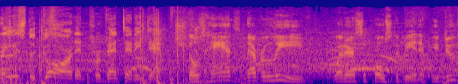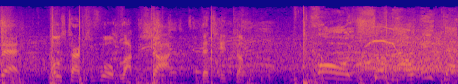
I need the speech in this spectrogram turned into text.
raise the guard and prevent any damage. Those hands never leave where they're supposed to be. And if you do that, most times you will block the shot that's incoming. Oh, he somehow ate that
